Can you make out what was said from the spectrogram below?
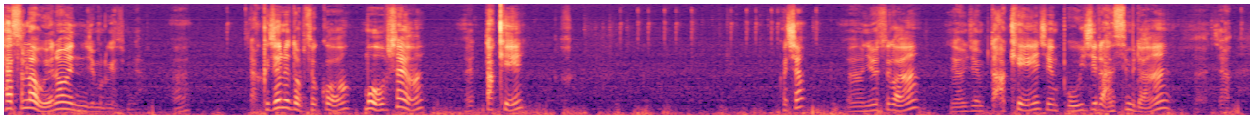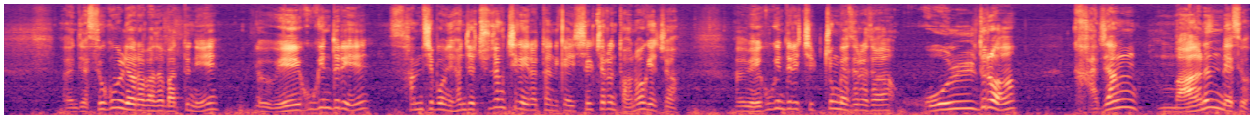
테슬라 왜 나왔는지 모르겠습니다. 어? 자, 그 전에도 없었고 뭐 없어요. 예, 딱히. 그렇죠? 어, 뉴스가 지금 딱히 지금 보이질 않습니다. 어, 자, 어, 이제 수급을 열어봐서 봤더니 그 외국인들이 35년 현재 추정치가 이렇다니까 실제로는 더 나오겠죠. 어, 외국인들이 집중 매수를 해서 올 들어 가장 많은 매수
